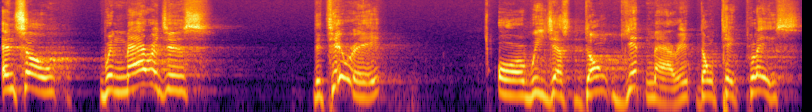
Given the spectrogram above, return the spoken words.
And so when marriages deteriorate, or we just don't get married, don't take place,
